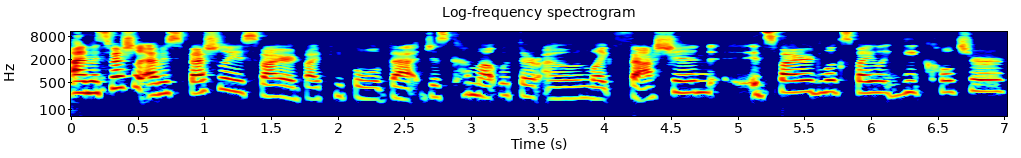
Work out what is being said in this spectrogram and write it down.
I'm especially I'm especially inspired by people that just come up with their own like fashion inspired looks by like geek culture.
